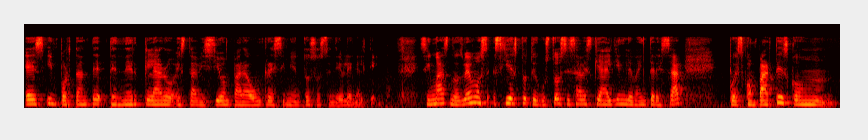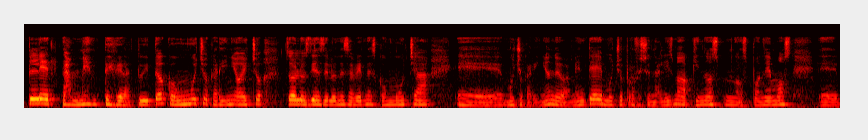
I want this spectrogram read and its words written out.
Es importante tener claro esta visión para un crecimiento sostenible en el tiempo. Sin más, nos vemos. Si esto te gustó, si sabes que a alguien le va a interesar, pues compartes completamente gratuito, con mucho cariño, hecho todos los días de lunes a viernes con mucha, eh, mucho cariño nuevamente, mucho profesionalismo. Aquí nos, nos ponemos eh,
